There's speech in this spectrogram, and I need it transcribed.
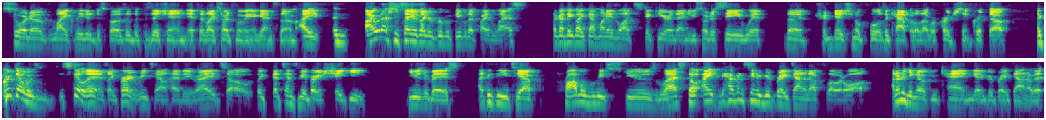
sort of likely to dispose of the position if it like starts moving against them. I and I would actually say it's like a group of people that probably less. Like I think like that money is a lot stickier than you sort of see with the traditional pools of capital that were purchasing crypto. Like crypto is still is like very retail heavy, right? So like that tends to be a very shaky user base. I think the ETF probably skews less, though I haven't seen a good breakdown of that flow at all. I don't even know if you can get a good breakdown of it.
